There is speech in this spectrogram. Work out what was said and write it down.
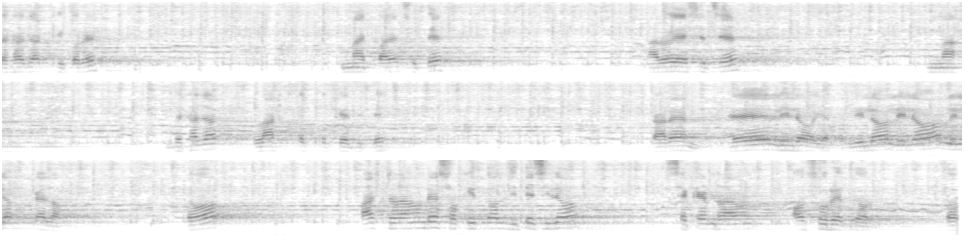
দেখা যাক কি করে। না পায়ে ছুতে আরও এসেছে। না, দেখা যাক লাস্ট তথ্য কে দিতে কারেন্ট এ, লিল লিল লিল লিল গেল তো ফার্স্ট রাউন্ডে সখীর দল জিতেছিল সেকেন্ড রাউন্ড অসুরের দল। তো,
